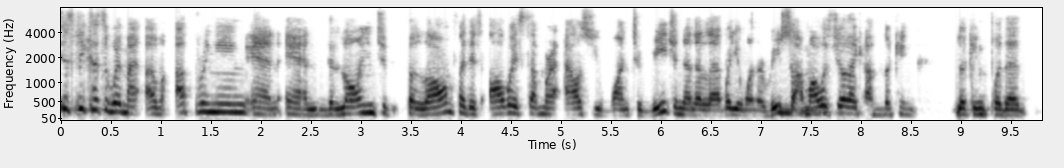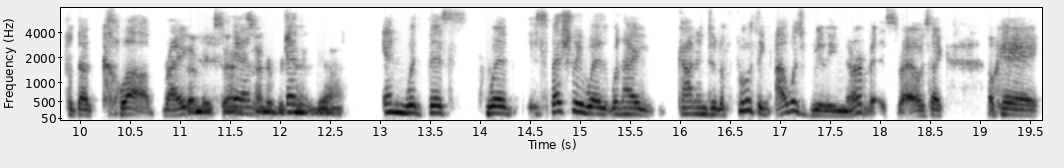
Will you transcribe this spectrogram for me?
just because of my um, upbringing and and the longing to belong, but there's always somewhere else you want to reach another level you want to reach. Mm-hmm. So I'm mm-hmm. always feel like I'm looking looking for the for the club, right? That makes sense, hundred percent. Yeah. And with this, with especially with when I got into the food thing, I was really nervous, right? I was like, okay,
